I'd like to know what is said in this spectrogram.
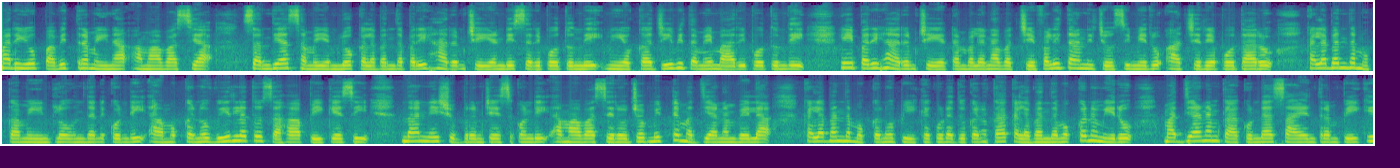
మరియు పవిత్రమైన అమావాస్య. సంధ్యా సమయంలో కలబంద పరిహారం చేయండి సరిపోతుంది. మీ యొక్క జీవితమే మారిపోతుంది. ఈ పరిహారం చేయటం వలన వచ్చే ఫలితాన్ని చూసి మీరు ఆశ్చర్యపోతారు. కలబంద మొక్క మీ ఇంట్లో ఉందనుకోండి ఆ మొక్కను వీర్లతో సహా పీకేసి దాన్ని శుభ్రం చేసుకోండి. అమావాస్య రోజు మిట్ట మధ్యాహ్నం వేళ కలబంద మొక్కను పీకకూడదు. కనుక కలబంద మొక్కను మీరు మధ్యాహ్నం కాకుండా సాయంత్రం పీకి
